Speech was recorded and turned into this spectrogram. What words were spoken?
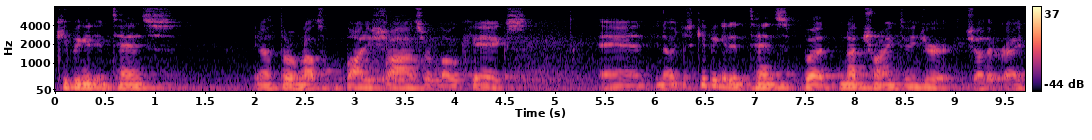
keeping it intense you know, throwing lots of body shots or low kicks, and you know, just keeping it intense, but not trying to injure each other, right?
